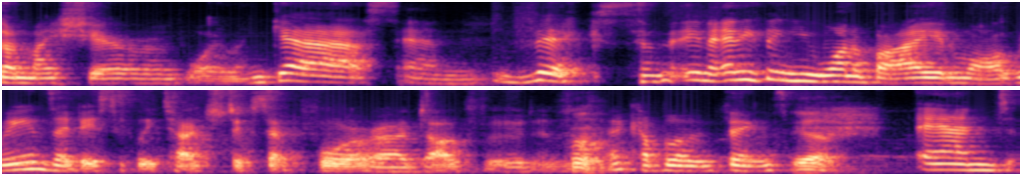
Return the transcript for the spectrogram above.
done my share of oil and gas and Vicks and you know, anything you want to buy in Walgreens, I basically touched except for uh, dog food and a couple other things. Yeah. And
